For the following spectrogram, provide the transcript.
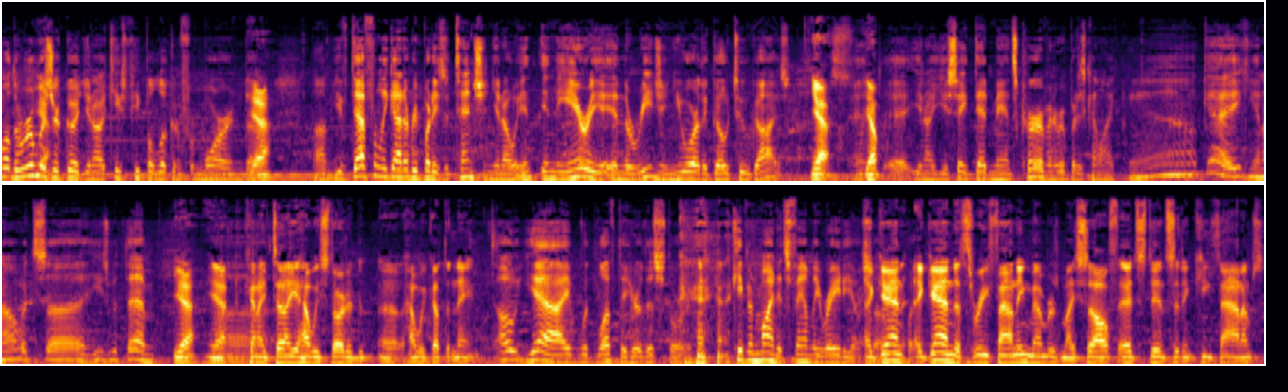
Well, the rumors Yeah. are good. You know, it keeps people looking for more. And uh, Yeah. um, you've definitely got everybody's attention. You know, in, in the area, in the region, you are the go-to guys. Yes. And, yep. Uh, you know, you say Dead Man's Curve, and everybody's kind of like, yeah, okay. You know, it's uh, he's with them. Yeah. Yeah. uh, Can I tell you how we started? Uh, how we got the name? Oh yeah, I would love to hear this story. Keep in mind, it's family radio. So, again, but- again, the three founding members, myself, Ed Stinson, and Keith Adams,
